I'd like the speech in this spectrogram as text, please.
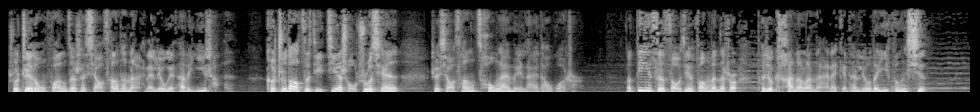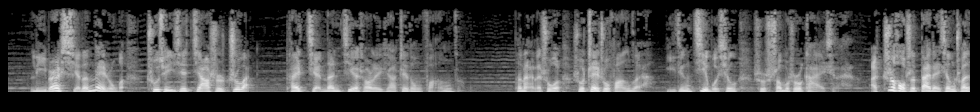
说这栋房子是小仓他奶奶留给他的遗产，可直到自己接手之前，这小仓从来没来到过这儿。那第一次走进房门的时候，他就看到了奶奶给他留的一封信，里边写的内容啊，除去一些家事之外。他还简单介绍了一下这栋房子，他奶奶说了，说这处房子呀，已经记不清是什么时候盖起来的啊，之后是代代相传，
